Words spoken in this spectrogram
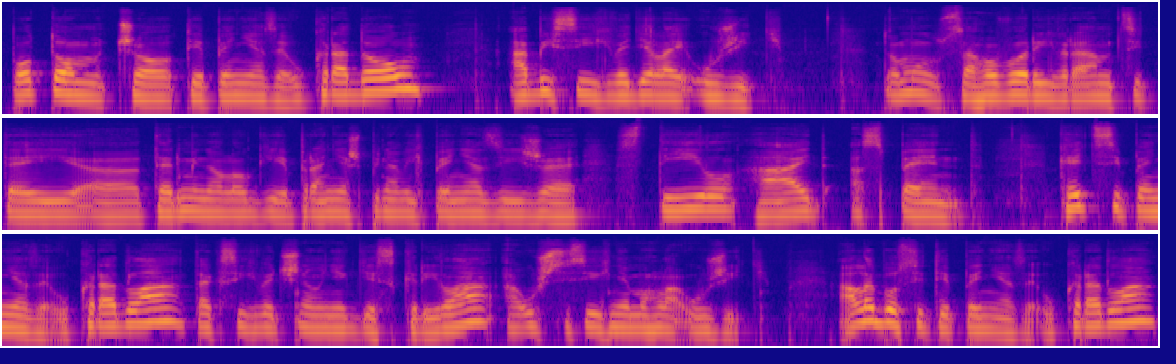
po tom, čo tie peniaze ukradol, aby si ich vedel aj užiť. Tomu sa hovorí v rámci tej uh, terminológie prania špinavých peňazí, že steal, hide a spend. Keď si peniaze ukradla, tak si ich väčšinou niekde skryla a už si si ich nemohla užiť. Alebo si tie peniaze ukradla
